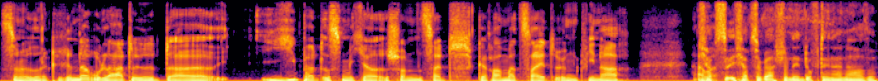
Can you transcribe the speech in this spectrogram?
So eine Rinderroulade, da jiepert es mich ja schon seit geraumer Zeit irgendwie nach. ich habe ich hab sogar schon den Duft in der Nase.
